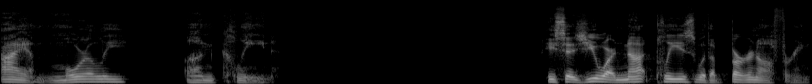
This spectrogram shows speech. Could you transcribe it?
I am morally unclean. He says, You are not pleased with a burnt offering.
